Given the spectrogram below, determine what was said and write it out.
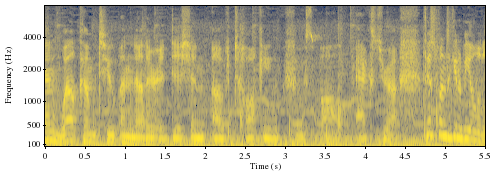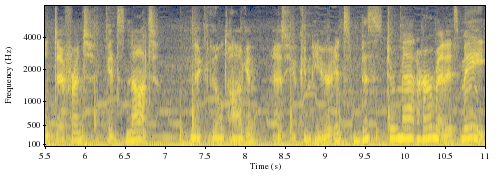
and welcome to another edition of Talking Foosball Extra. This one's going to be a little different. It's not Nick Wildhagen, as you can hear. It's Mr. Matt Herman. It's me.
